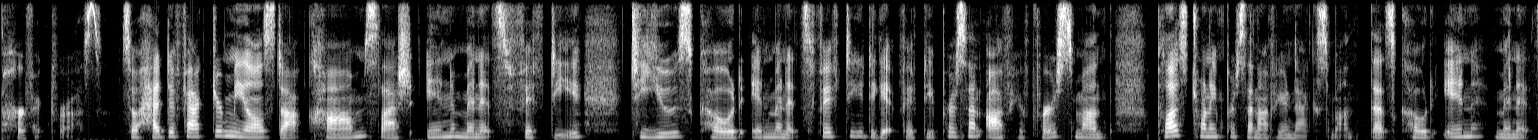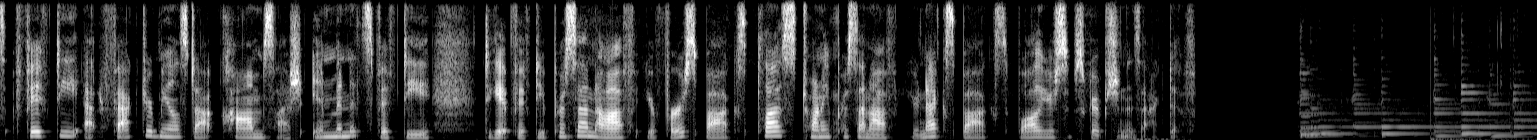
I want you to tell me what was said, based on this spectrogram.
perfect for us. So head to factormeals.com slash inminutes50 to use code inminutes50 to get 50% off your first month plus 20% off your next month. That's code inminutes50 at factormeals.com slash inminutes50 to get 50% off your first box plus 20% off your next box while your subscription is active.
